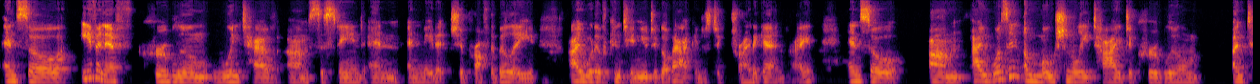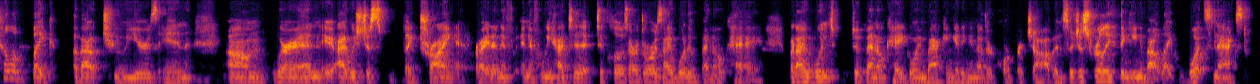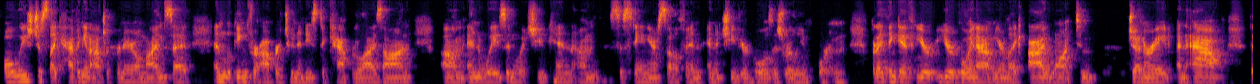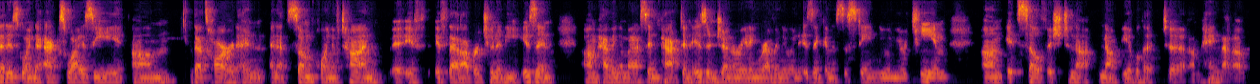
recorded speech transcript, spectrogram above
And so even if Crew Bloom wouldn't have um, sustained and and made it to profitability, I would have continued to go back and just to try it again, right? And so um, I wasn't emotionally tied to Crew Bloom until like about two years in um, wherein I was just like trying it, right? And if and if we had to to close our doors, I would have been okay, but I wouldn't have been okay going back and getting another corporate job. And so, just really thinking about like what's next, always just like having an entrepreneurial mindset and looking for opportunities to capitalize on, um, and ways in which you can um, sustain yourself and and achieve your goals is really important. But I think if you're you're going out and you're like, I want to generate an app that is going to xyz um, that's hard. And and at some point of time if if that opportunity isn't um, having a mass impact and isn't generating revenue and isn't going to sustain you and your team um, it's selfish to not not be able to to um, hang that up.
